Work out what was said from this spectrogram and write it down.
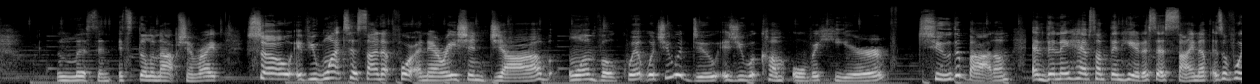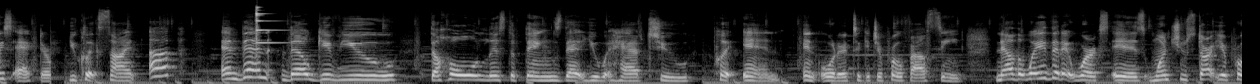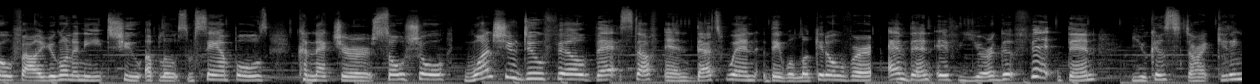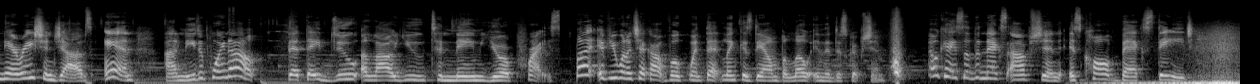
listen, it's still an option, right? So if you want to sign up for a narration job on Voquent, what you would do is you would come over here to the bottom and then they have something here that says sign up as a voice actor. You click sign up and then they'll give you the whole list of things that you would have to put in in order to get your profile seen. Now the way that it works is once you start your profile, you're gonna need to upload some samples, connect your social. Once you do fill that stuff in, that's when they will look it over. And then if you're a good fit, then you can start getting narration jobs. And I need to point out that they do allow you to name your price. But if you wanna check out Voquent, that link is down below in the description. Okay, so the next option is called Backstage.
